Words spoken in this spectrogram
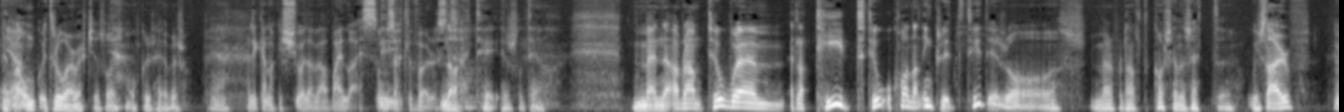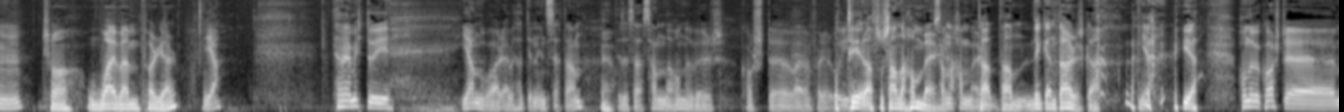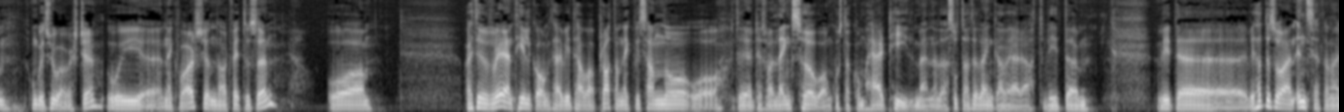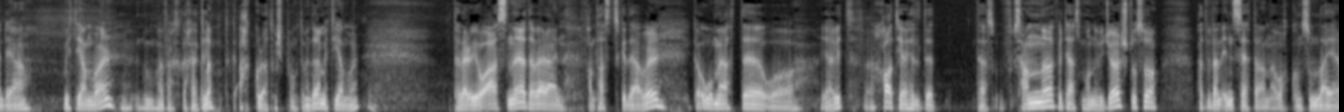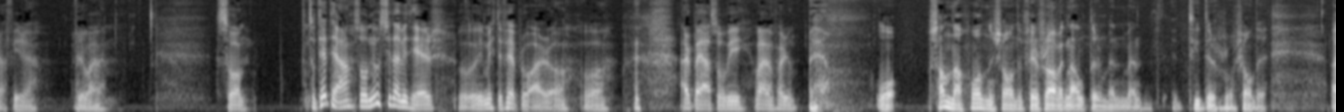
Eller ung i troar vet så att man kan Ja, det kan nog inte sjöda väl by lies omsättligt för oss. Nej, det är så det. Men Abraham, to, um, etla tid, to og konan Ingrid, tid er og, mer fortalt, kanskje han er sett, vi i starv, mm. tja, YVM førjar. Ja. Det var mitt i januar, jeg vet hatt igjen innsett han, ja. det er så Sanna, hun har vært korst YVM førjar. Og, til, altså Sanna Hammer. Sanna Hammer. Ta, ta legendariska. ja. ja. Hun har vært korst, uh, unge i troverste, og i uh, nekvar, siden 2000, og Og det var en tilgång där vi har pratat med Kvisanno och det det som var längst höva om hur det kom här till men det har stått att det länge var att vi vi vi hade så en insättare där det mitt i januari nu har jag faktiskt glömt akkurat tidpunkten men det var mitt i januari Det var jo asene, det var en fantastisk daver. Jeg ga omøte, og jeg vet, jeg har til helt det sanne for det som hun har gjort og så hadde vi den innsettet av oss som leier för för det var så så det där så nu sitter vi här i mitten av februari och och arbetar så vi var en förrun. Ja. Och Sanna hon så det för fra vägen alter men men tider så så det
